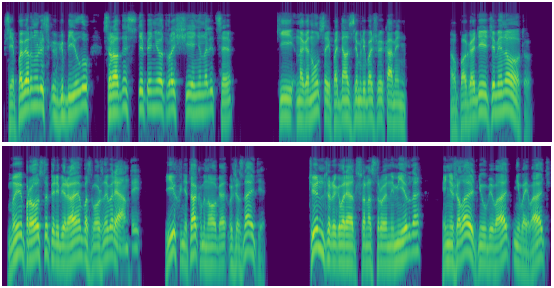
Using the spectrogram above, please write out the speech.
Все повернулись к Биллу с разной степенью отвращения на лице. Ки нагнулся и поднял с земли большой камень. — Погодите минуту. Мы просто перебираем возможные варианты. Их не так много, вы же знаете. Чинджеры говорят, что настроены мирно и не желают ни убивать, ни воевать.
